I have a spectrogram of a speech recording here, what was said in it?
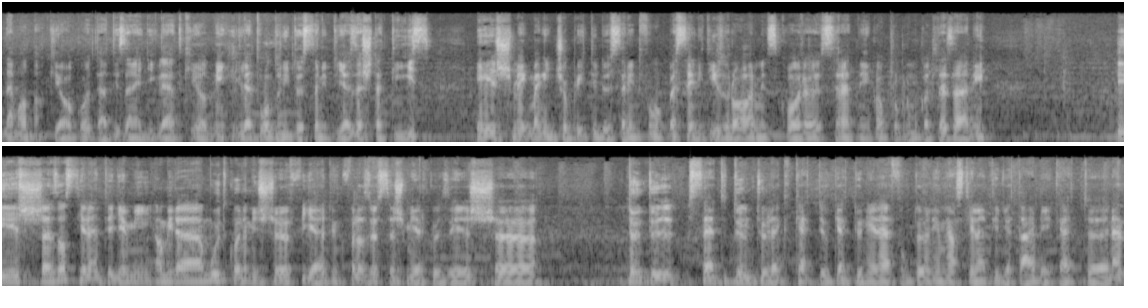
nem adnak ki alkoholt, tehát 11-ig lehet kiadni, illetve idő szerint ugye ez este 10, és még megint csak brit idő szerint fogok beszélni, 10 óra 30-kor szeretnék a programokat lezárni, és ez azt jelenti, hogy ami, amire múltkor nem is figyeltünk fel, az összes mérkőzés döntő szett döntőleg 2-2-nél el fog dőlni, ami azt jelenti, hogy a tiebreak nem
